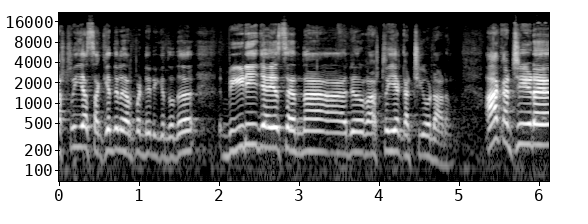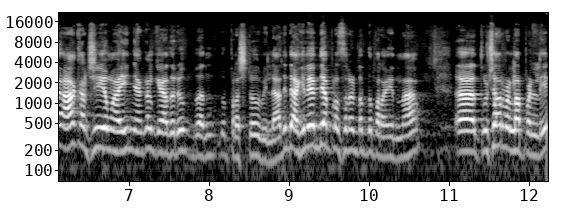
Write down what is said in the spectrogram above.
രാഷ്ട്രീയ സഖ്യത്തിൽ ഏർപ്പെട്ടിരിക്കുന്നത് ബി ഡി ജെ എസ് എന്ന ഒരു രാഷ്ട്രീയ കക്ഷിയോടാണ്. ആ കക്ഷിയുടെ ആ കക്ഷിയുമായി ഞങ്ങൾക്ക് യാതൊരു പ്രശ്നവുമില്ല. അതിന്റെ അഖിലേന്ത്യാ പ്രസിഡന്റ് എന്ന് പറയുന്ന തുഷാർ വെള്ളപ്പള്ളി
